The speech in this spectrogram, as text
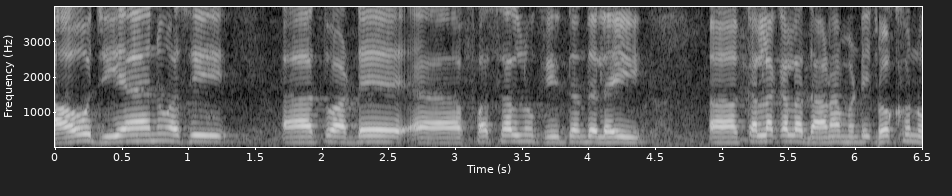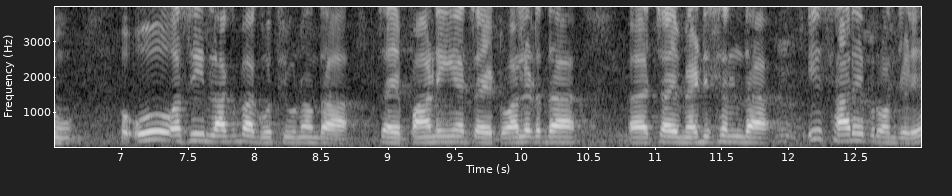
ਆਓ ਜੀ ਆਇਆਂ ਨੂੰ ਅਸੀਂ ਤੁਹਾਡੇ ਫਸਲ ਨੂੰ ਖਰੀਦਣ ਦੇ ਲਈ ਅ, ਕੱਲਾ ਕੱਲਾ ਦਾਣਾ ਮੰਡੀ ਚੁੱਖ ਨੂੰ ਉਹ ਅਸੀਂ ਲਗਭਗ ਉੱਥੇ ਉਹਨਾਂ ਦਾ ਚਾਹੇ ਪਾਣੀ ਹੈ ਚਾਹੇ ਟਾਇਲਟ ਦਾ ਚਾਹੇ ਮੈਡੀਸਨ ਦਾ ਇਹ ਸਾਰੇ ਪ੍ਰਬੰਧ ਜਿਹੜੇ ਆ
